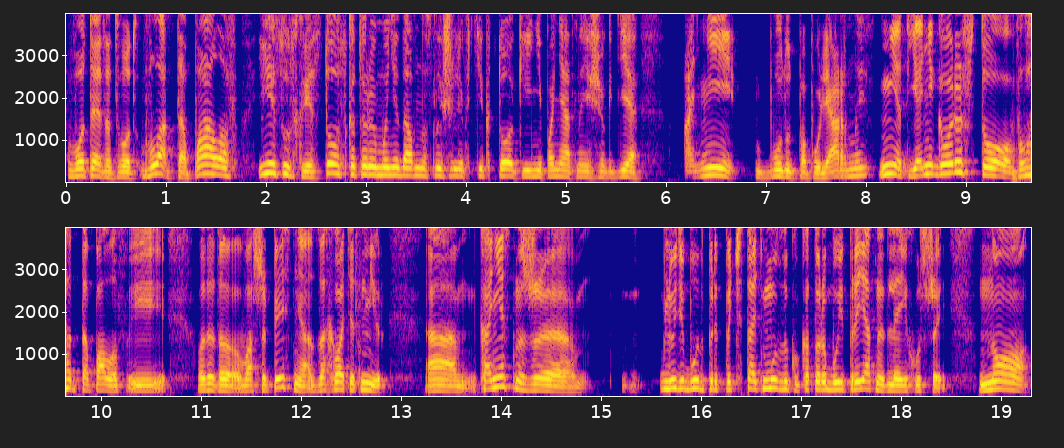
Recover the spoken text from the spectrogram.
вот этот вот Влад Топалов, Иисус Христос, который мы недавно слышали в ТикТоке и непонятно еще где, они будут популярны? Нет, я не говорю, что Влад Топалов и вот эта ваша песня захватят мир. А, конечно же, люди будут предпочитать музыку, которая будет приятной для их ушей. Но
